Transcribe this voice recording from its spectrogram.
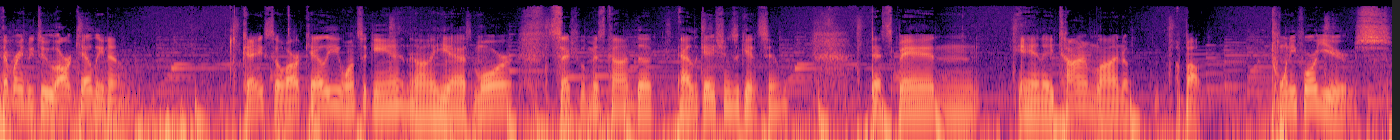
That brings me to R. Kelly now. Okay, so R. Kelly once again, uh, he has more sexual misconduct allegations against him that span in a timeline of about 24 years.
